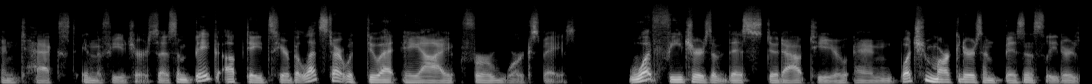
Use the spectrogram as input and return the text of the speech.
and text in the future. So, some big updates here, but let's start with Duet AI for Workspace. What features of this stood out to you, and what should marketers and business leaders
